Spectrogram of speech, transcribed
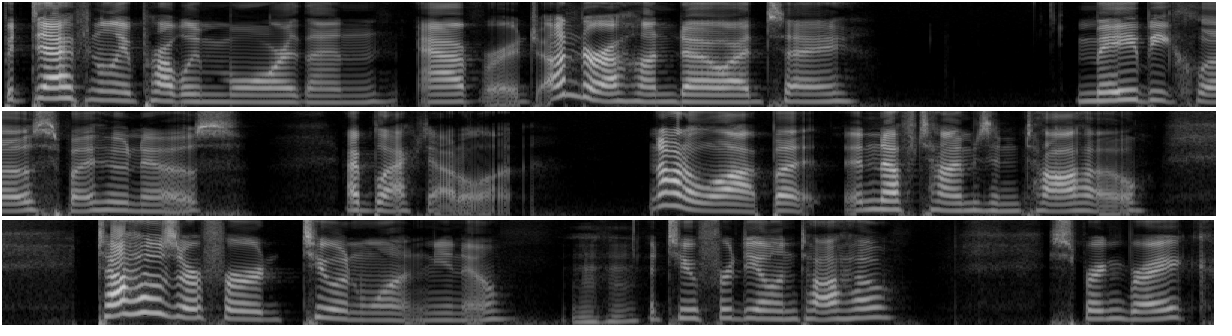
but definitely probably more than average. Under a hundo, I'd say. Maybe close, but who knows? I blacked out a lot. Not a lot, but enough times in Tahoe. Tahoes are for two and one, you know? Mm-hmm. A two for deal in Tahoe. Spring break.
